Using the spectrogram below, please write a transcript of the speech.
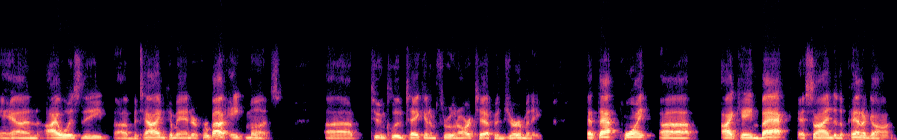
and I was the uh, battalion commander for about eight months, uh, to include taking him through an ARTEP in Germany. At that point, uh, I came back assigned to the Pentagon.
